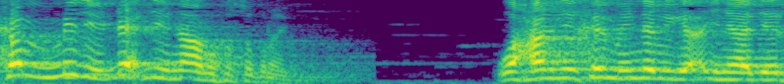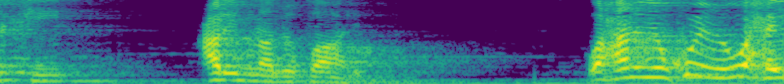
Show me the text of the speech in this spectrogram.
ka midii dhexdiinna aanu ku sugnayn. Waxaan idinka imi nebiga inadeerkii cali bnu abi aalib waxaan idinku imi waxay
